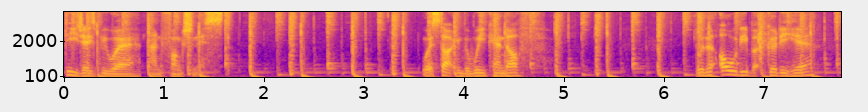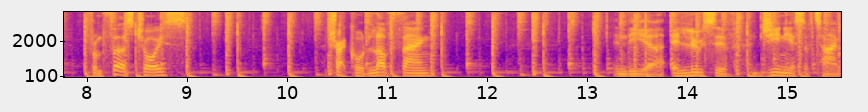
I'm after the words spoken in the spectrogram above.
DJs Beware and Functionist. We're starting the weekend off with an oldie but goodie here from First Choice, a track called Love Thang in the uh, elusive Genius of Time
